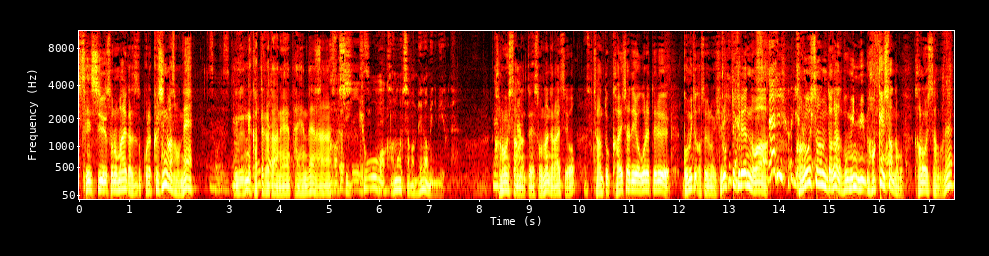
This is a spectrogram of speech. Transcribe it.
先週、その前からずっとこれ苦しんでますもんね。そうですね。ね、買ってる方はね、大変だよな。しかし、今日は鹿野内さんが女神に見えるね。鹿野内さんなんてそんなんじゃないですよ。ちゃんと会社で汚れてるゴミとかそういうのを拾ってくれるのは 何を言う、鹿野内さんだから僕みみ発見したんだもん。鹿野内さんがね。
